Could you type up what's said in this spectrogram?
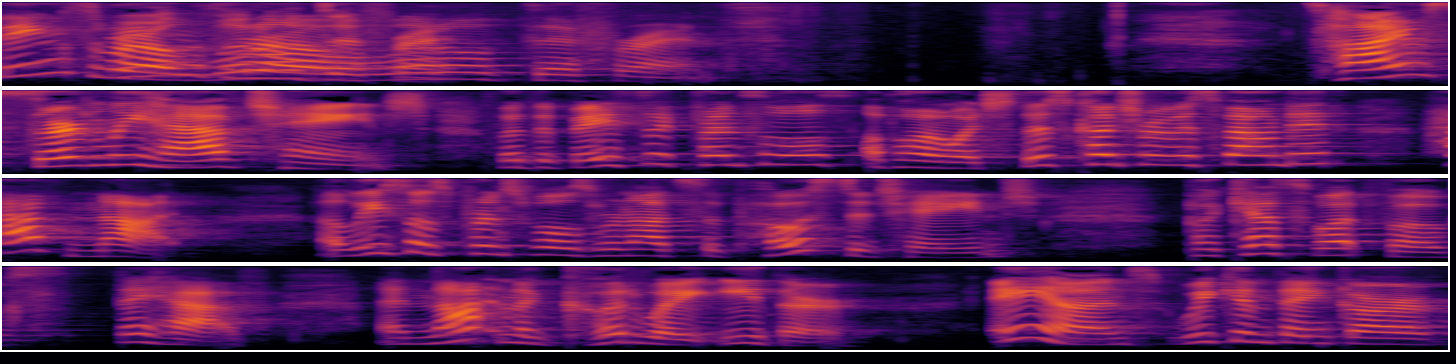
things were a Things were little a different. little different. Times certainly have changed, but the basic principles upon which this country was founded have not. At least those principles were not supposed to change, but guess what, folks? They have, and not in a good way either. And we can thank our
